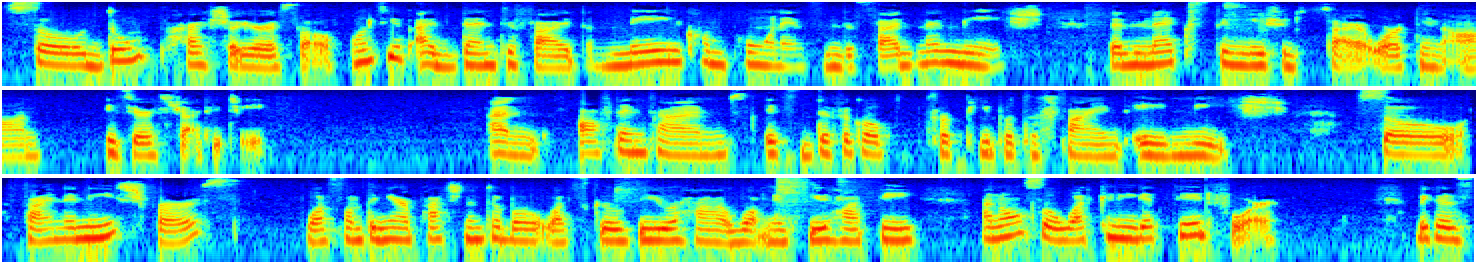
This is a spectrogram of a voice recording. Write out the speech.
So don't pressure yourself. Once you've identified the main components and decided a niche, the next thing you should start working on is your strategy. And oftentimes it's difficult for people to find a niche. So find a niche first. What's something you're passionate about? What skills do you have? What makes you happy? And also, what can you get paid for? Because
